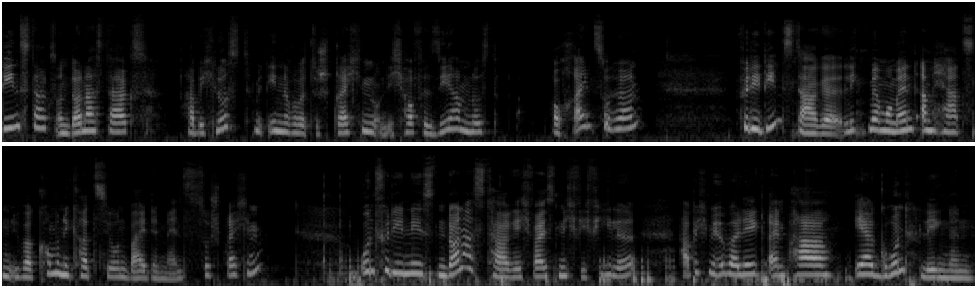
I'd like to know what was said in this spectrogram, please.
Dienstags und Donnerstags habe ich Lust, mit Ihnen darüber zu sprechen und ich hoffe, Sie haben Lust, auch reinzuhören. Für die Dienstage liegt mir im Moment am Herzen, über Kommunikation bei Demenz zu sprechen. Und für die nächsten Donnerstage, ich weiß nicht wie viele, habe ich mir überlegt, ein paar eher grundlegenden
